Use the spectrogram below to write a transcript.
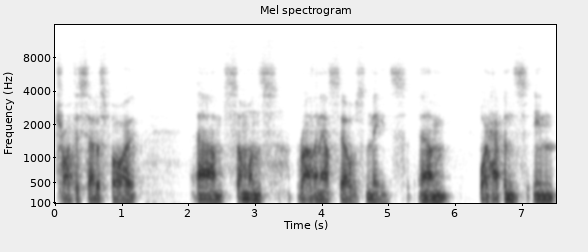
tried to satisfy um, someone's rather than ourselves needs. Um, what happens in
